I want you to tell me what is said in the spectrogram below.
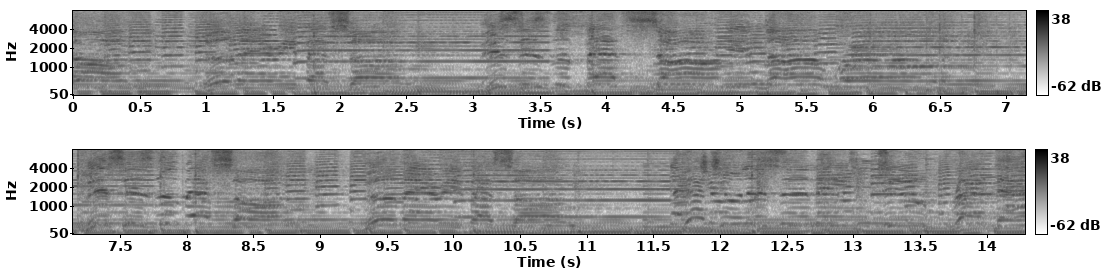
Song, the very best song. This is the best song in the world. This is the best song, the very best song that you're listening to right now.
